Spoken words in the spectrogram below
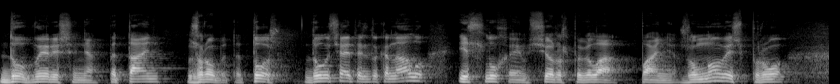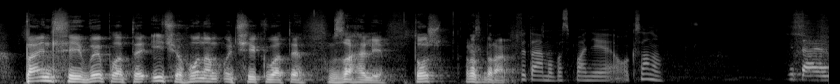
до вирішення питань зробите. Тож, долучайтесь до каналу і слухаємо, що розповіла пані Жолнович про пенсії, виплати і чого нам очікувати взагалі. Тож, розбираємо. Вітаємо вас, пані Оксано. Вітаю.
